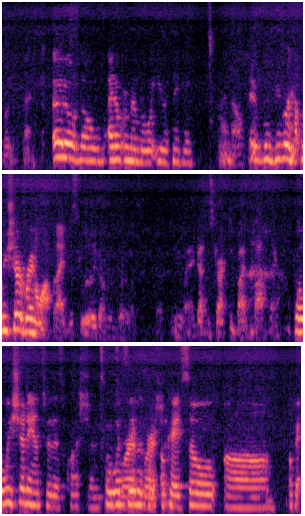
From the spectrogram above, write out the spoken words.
sort of thing. I don't know. I don't remember what you were thinking. I know. It would be really helpful. We share a brain a lot, but I just really don't remember what it was. But anyway, I got distracted by the Bob thing. Well, we should answer this question. So what's the other question? Okay, so um, okay.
